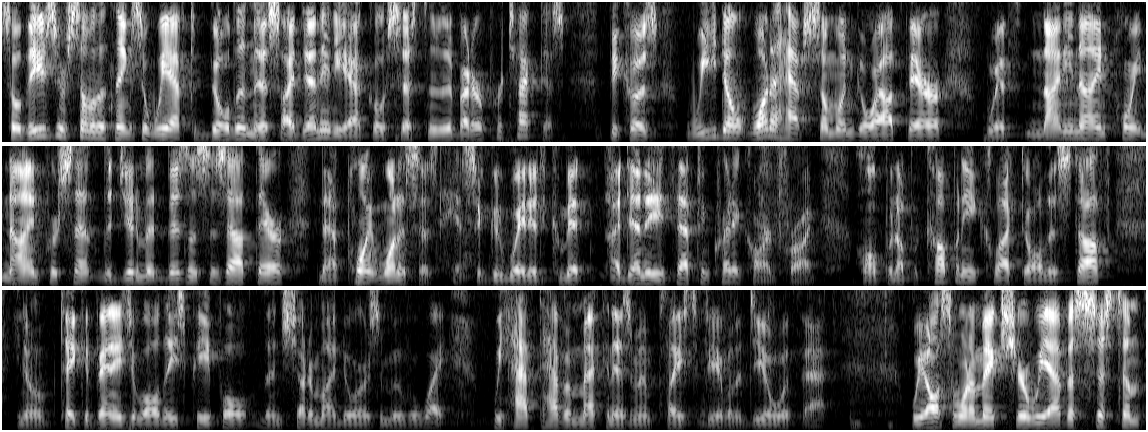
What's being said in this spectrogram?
So these are some of the things that we have to build in this identity ecosystem to better protect us. Because we don't want to have someone go out there with 99.9% legitimate businesses out there, and at point one it says, hey, it's a good way to commit identity theft and credit card fraud. Open up a company, collect all this stuff, you know, take advantage of all these people, then shutter my doors and move away. We have to have a mechanism in place to be able to deal with that. We also want to make sure we have a system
